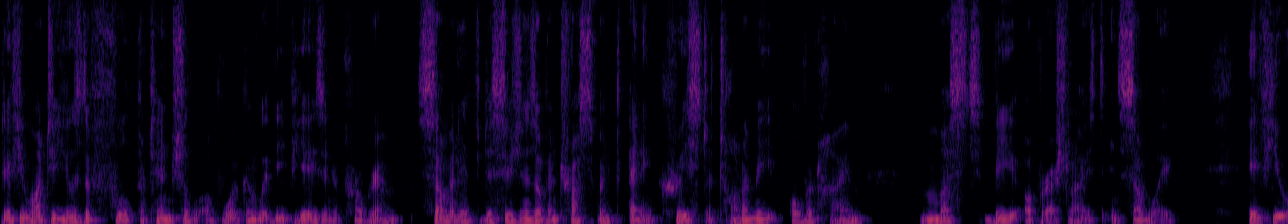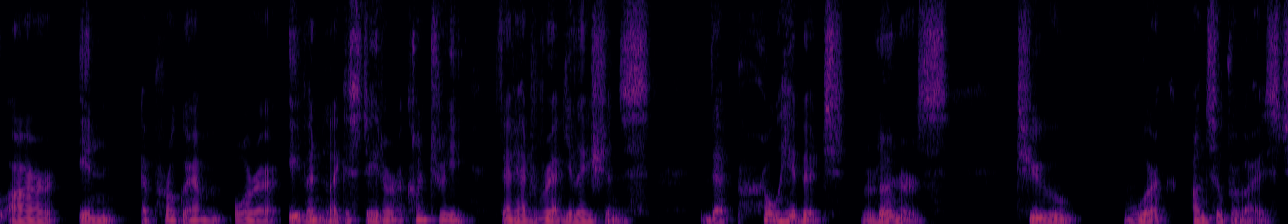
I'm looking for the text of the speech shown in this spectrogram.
If you want to use the full potential of working with EPAs in a program, summative decisions of entrustment and increased autonomy over time must be operationalized in some way. If you are in a program or a, even like a state or a country that had regulations that prohibit learners to work unsupervised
